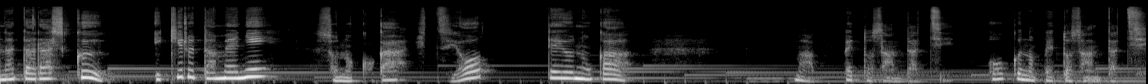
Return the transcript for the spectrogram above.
なたらしく生きるためにその子が必要っていうのが、まあ、ペットさんたち、多くのペットさんたち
